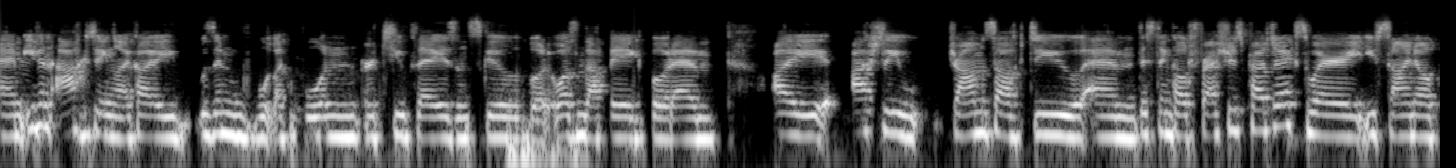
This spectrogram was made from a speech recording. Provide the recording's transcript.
Um, even acting, like I was in like one or two plays in school, but it wasn't that big. But um, I actually Dramsoc do um, this thing called Freshers Projects, where you sign up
